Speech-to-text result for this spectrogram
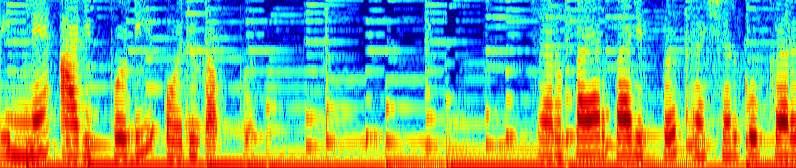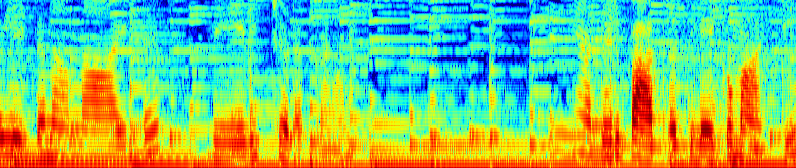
പിന്നെ അരിപ്പൊടി ഒരു കപ്പ് ചെറുപയർ പരിപ്പ് പ്രഷർ കുക്കറിലിട്ട് നന്നായിട്ട് വേവിച്ചെടുക്കണം. അതൊരു പാത്രത്തിലേക്ക് മാറ്റി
